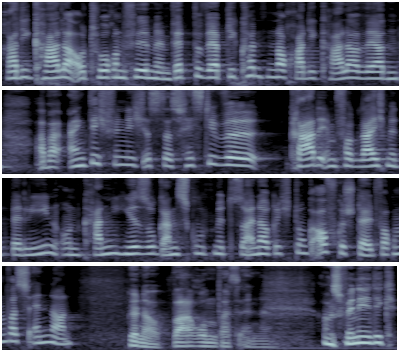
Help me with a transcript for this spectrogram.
radikale Autorenfilme im Wettbewerb. Die könnten noch radikaler werden. Aber eigentlich finde ich, ist das Festival gerade im Vergleich mit Berlin und Cannes hier so ganz gut mit seiner Richtung aufgestellt. Warum was ändern? Genau, warum was ändern? Aus Venedig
